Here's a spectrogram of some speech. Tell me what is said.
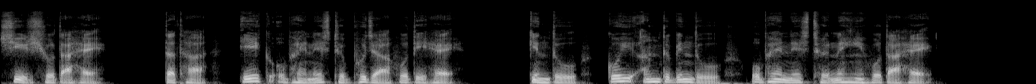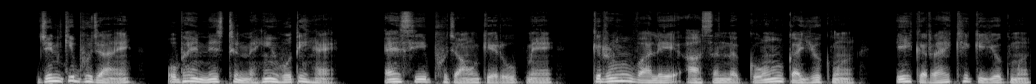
शीर्ष होता है तथा एक उभयनिष्ठ भुजा होती है। किंतु कोई अंत बिंदु उभयनिष्ठ नहीं होता है। जिनकी भुजाएँ उभयनिष्ठ नहीं होती हैं, ऐसी भुजाओं के रूप में किरणों वाले आसन्न कोणों का युग्म एक रैखिक युग्म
